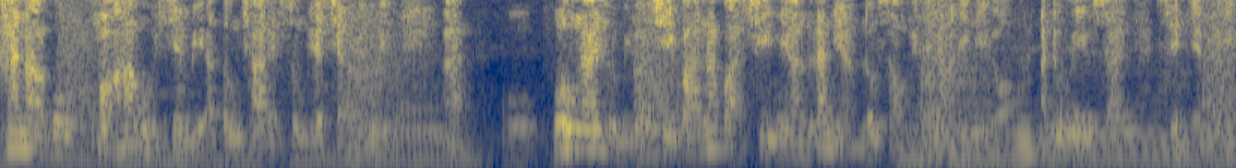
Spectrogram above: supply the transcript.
ခန္ဓာကိုယ်ခွန်အားကိုယင်ပြီးအသုံးချတဲ့ဆုံးဖြတ်ချက်မျိုးတွေအဲဟို ဝုံတိုင်းဆိုပြီးတော့ရှေပါလက်ပါရှေမြန်လက်မြန်လှုပ်ဆောင်နေတဲ့အရာလေးတွေတော့အတူတူဆိုင်ဆင်ကျင်ပြီး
